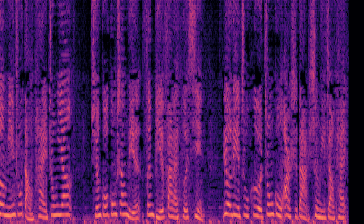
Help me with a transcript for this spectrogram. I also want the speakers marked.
Speaker 1: 各民主党派中央全国工商联分别发来贺信热烈祝贺中共二十大胜利召开。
